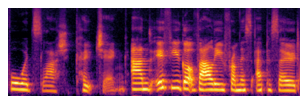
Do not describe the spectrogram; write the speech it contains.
forward slash coaching. And if you got value from this episode,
